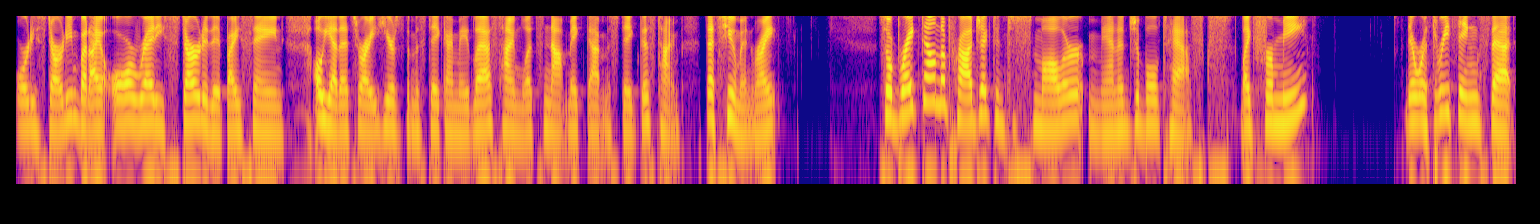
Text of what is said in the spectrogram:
already starting, but I already started it by saying, "Oh yeah, that's right. Here's the mistake I made last time. Let's not make that mistake this time." That's human, right? So break down the project into smaller, manageable tasks. Like for me, there were three things that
